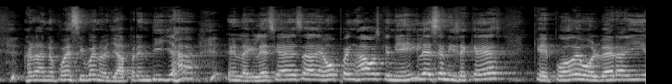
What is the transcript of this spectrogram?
¿verdad? No puedes decir, bueno, ya aprendí ya en la iglesia esa de Open House, que ni es iglesia, ni sé qué es, que puedo devolver ahí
